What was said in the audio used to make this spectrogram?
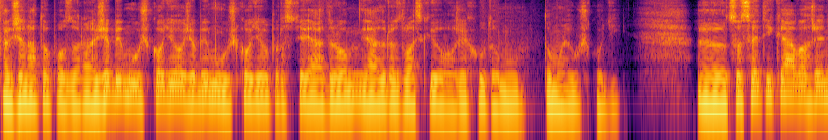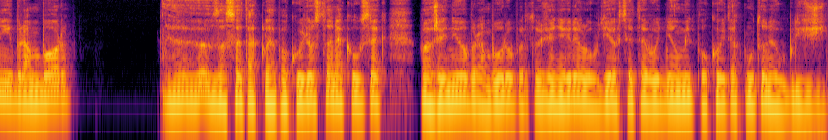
Takže na to pozor. Ale že by mu uškodil, že by mu uškodil prostě jádro, jádro z vlaského ořechu, tomu, tomu neuškodí. E, co se týká vařených brambor, zase takhle, pokud dostane kousek vařeného bramboru, protože někde loudí a chcete od něho mít pokoj, tak mu to neublíží.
